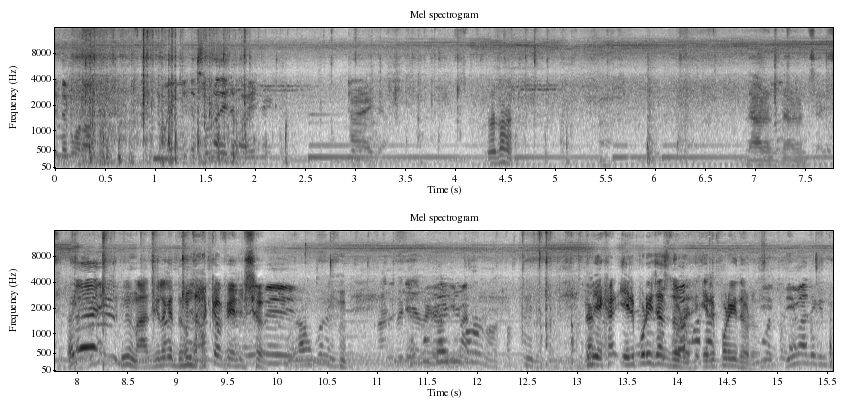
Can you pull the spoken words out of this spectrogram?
এতে বড় আছে। এটা শোনা দিতে পারে হ্যাঁ এটা। দারুণ দারুণ সাইজ তুমি মাছগুলোকে দুম ধাক্কা ফেলছো তুমি এখানে এরপরেই জাস্ট ধরো এরপরেই ধরো। ডিম আছে কিন্তু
